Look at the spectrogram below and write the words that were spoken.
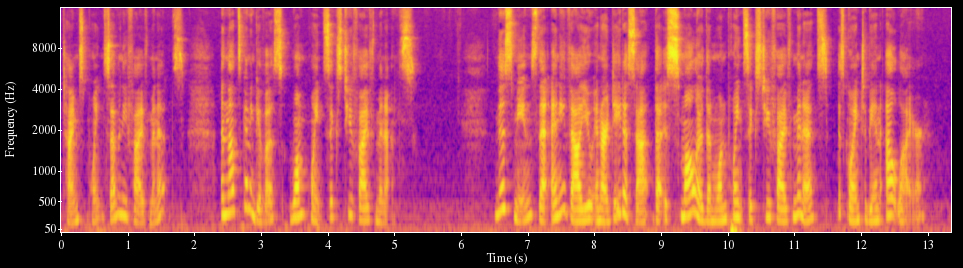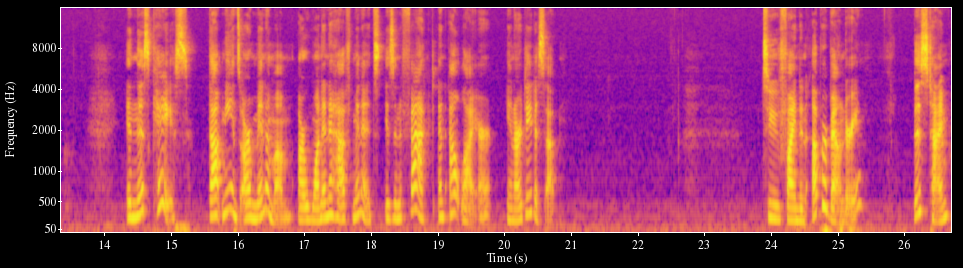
times 0.75 minutes, and that's going to give us 1.625 minutes. This means that any value in our data set that is smaller than 1.625 minutes is going to be an outlier. In this case, that means our minimum, our one and a half minutes, is in fact an outlier in our data set. To find an upper boundary, this time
